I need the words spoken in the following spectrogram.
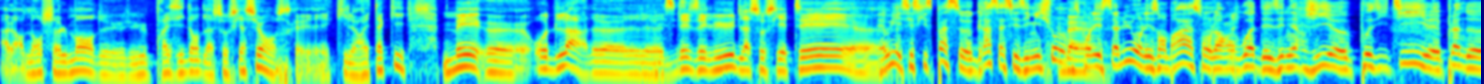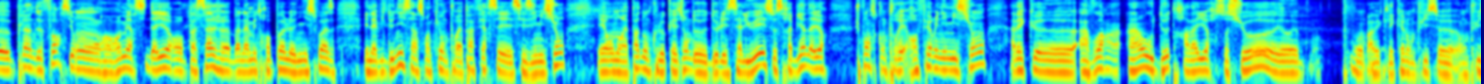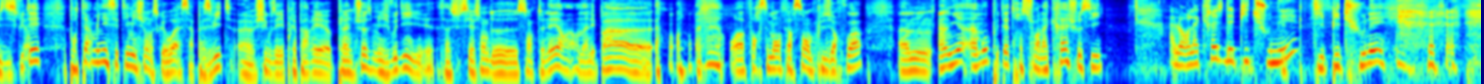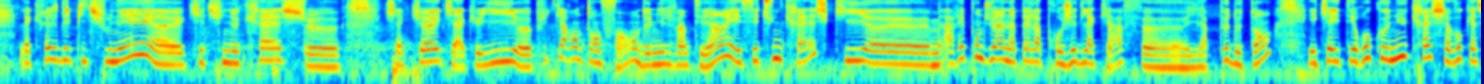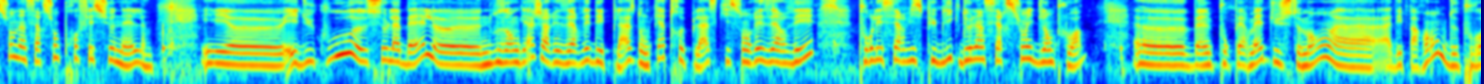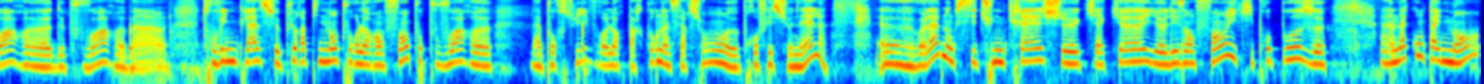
Alors non seulement du, du président de l'association, ce qui- leur est acquis, mais euh, au-delà de- des élus, de la société. euh, Et oui, c'est ce qui se passe euh, grâce à ces émissions, parce Ben- qu'on les salue, on les embrasse, on leur envoie des énergies euh, positives, et plein de, plein de force. Et on remercie d'ailleurs au passage bah, la métropole niçoise et la ville de Nice, hein, sans qui on ne pourrait pas faire ces, ces émissions. Et on n'aurait pas donc l'occasion de, de les saluer. Ce serait bien d'ailleurs, je pense qu'on pourrait refaire une émission avec euh, avoir un, un ou deux travailleurs sociaux. Euh, avec lesquels on puisse, on puisse discuter. Pour terminer cette émission, parce que ouais, ça passe vite, je sais que vous avez préparé plein de choses, mais je vous dis, cette association de centenaires, on n'allait pas, on va forcément faire ça en plusieurs fois. un lien, un mot peut-être sur la crèche aussi. Alors la crèche des Pichounets. Petit la crèche des Pichounets, euh, qui est une crèche euh, qui accueille, qui a accueilli euh, plus de 40 enfants en 2021, et c'est une crèche qui a répondu à un appel à projet de la CAF il y a peu de temps et qui a été reconnue crèche à vocation d'insertion professionnelle. Et, et, du coup, ce label nous engage à réserver des places, donc quatre places qui sont réservées pour les services publics de l'insertion et de l'emploi. Euh, ben, pour permettre justement à, des parents de pouvoir, euh, de pouvoir euh, ben, trouver une place plus rapidement pour leur enfant, pour pouvoir ben, poursuivre leur parcours d'insertion professionnelle. voilà, donc c'est une crèche qui accueille les enfants et qui propose un accompagnement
